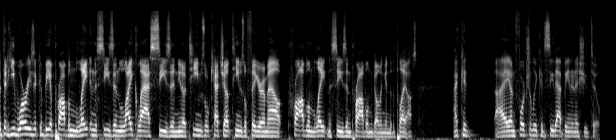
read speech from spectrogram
but that he worries it could be a problem late in the season, like last season. You know, teams will catch up, teams will figure him out. Problem late in the season, problem going into the playoffs. I could, I unfortunately could see that being an issue too.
